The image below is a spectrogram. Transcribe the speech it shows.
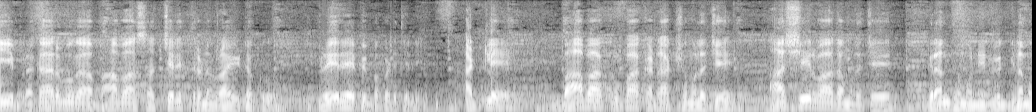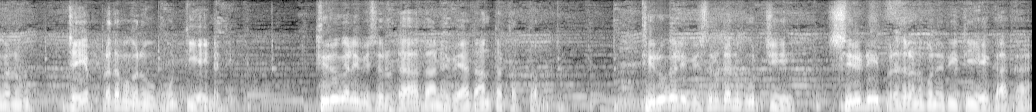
ఈ ప్రకారముగా బాబా సచ్చరిత్రను వ్రాయుటకు ప్రేరేపింపబడితిని. అట్లే బాబా కృపా కటాక్షములచే ఆశీర్వాదములచే గ్రంథము నిర్విఘ్నముగను జయప్రదముగను పూర్తి అయినది. తిరుగలి విసురుట దాని వేదాంత తత్వము. తిరుగలి విసురుటను గూర్చి సిరిడీ ప్రజలనుకునే రీతియే కాక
